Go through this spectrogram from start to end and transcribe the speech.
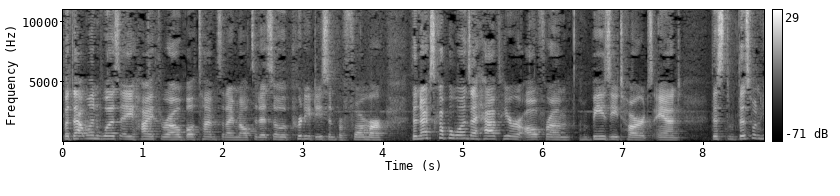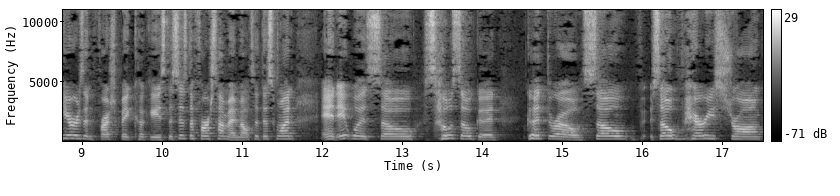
But that one was a high throw both times that I melted it, so a pretty decent performer. The next couple ones I have here are all from Beezy Tarts, and this this one here is in fresh baked cookies. This is the first time I melted this one, and it was so so so good. Good throw, so so very strong.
